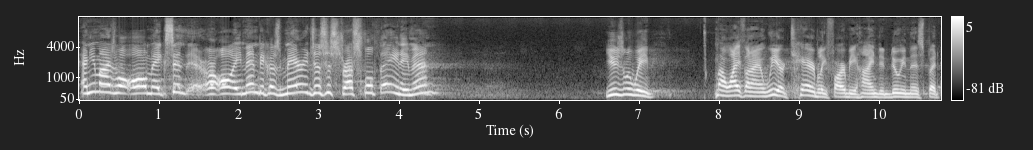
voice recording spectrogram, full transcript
And you might as well all make sense or all amen because marriage is a stressful thing, amen? Usually we my wife and I, we are terribly far behind in doing this, but,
